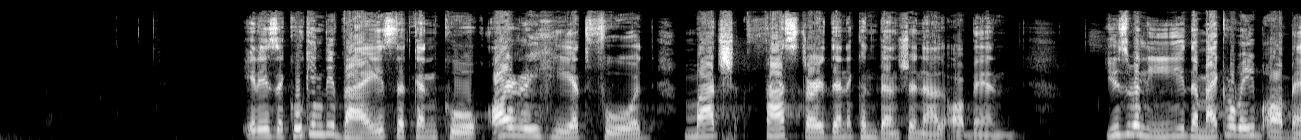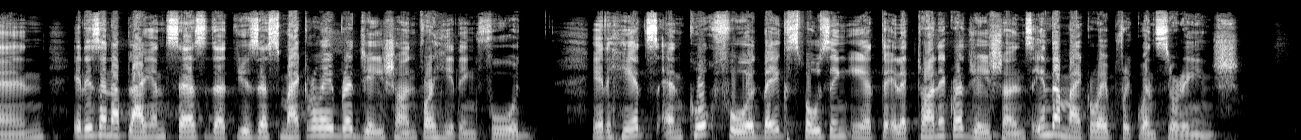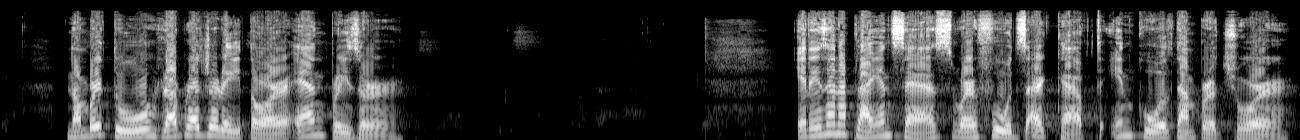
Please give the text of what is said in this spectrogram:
It is a cooking device that can cook or reheat food much faster than a conventional oven. Usually, the microwave oven, it is an appliance that uses microwave radiation for heating food. It heats and cooks food by exposing it to electronic radiations in the microwave frequency range. Number two, refrigerator and freezer. It is an appliance where foods are kept in cool temperature.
